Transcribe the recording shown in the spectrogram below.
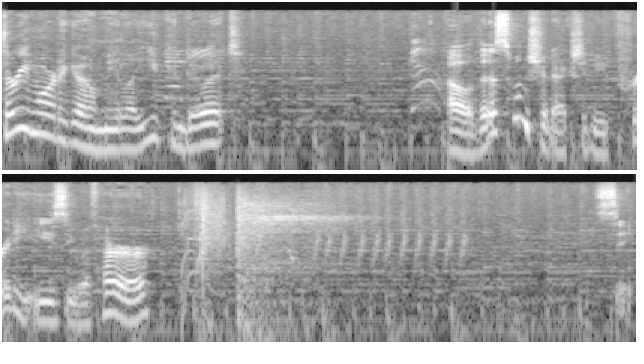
Three more to go, Milla. You can do it. Oh, this one should actually be pretty easy with her. Let's see.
